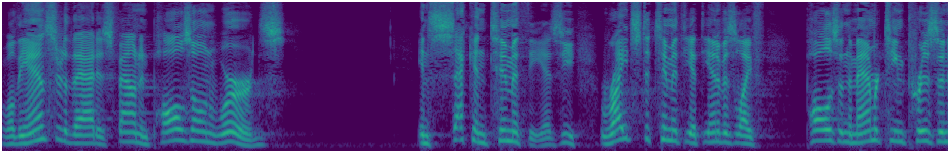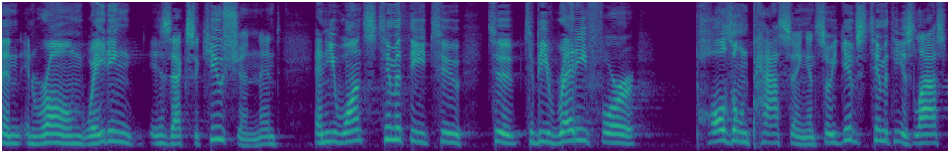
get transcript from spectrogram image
Well, the answer to that is found in Paul's own words in 2 Timothy. As he writes to Timothy at the end of his life, Paul is in the Mamertine prison in, in Rome waiting his execution. And, and he wants Timothy to, to, to be ready for Paul's own passing. And so he gives Timothy his last,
